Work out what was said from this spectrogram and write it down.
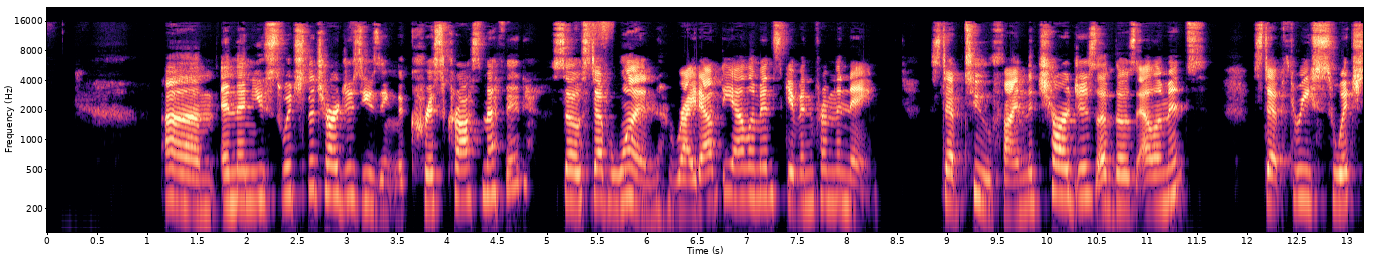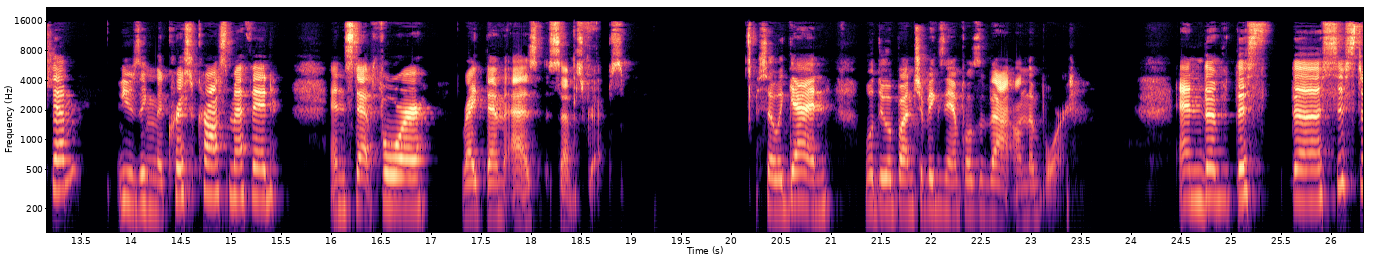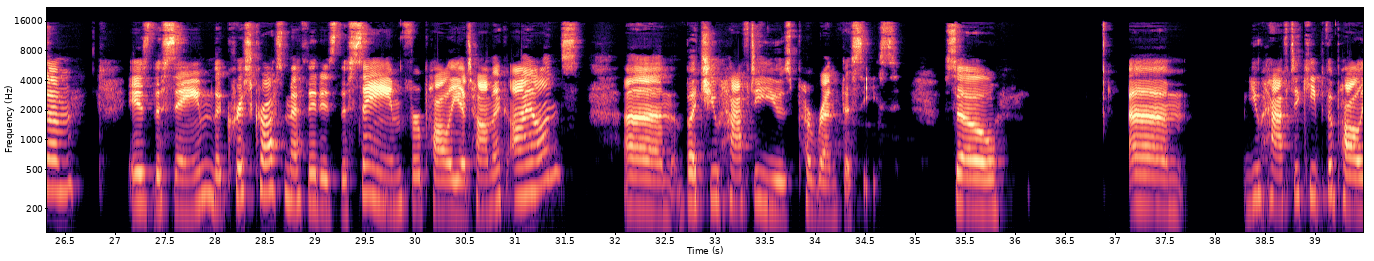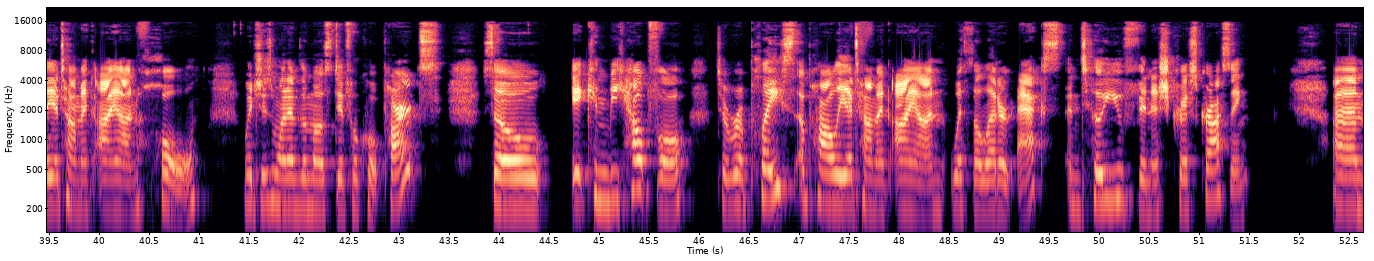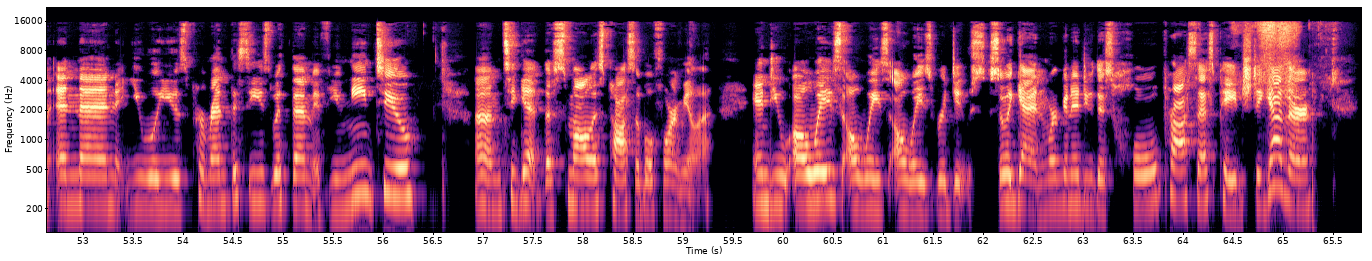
Um, and then you switch the charges using the crisscross method. So step one, write out the elements given from the name. Step two, find the charges of those elements. Step three, switch them using the crisscross method. And step four, write them as subscripts. So again, we'll do a bunch of examples of that on the board. And the, the, the system is the same. The crisscross method is the same for polyatomic ions, um, but you have to use parentheses. So um, you have to keep the polyatomic ion whole, which is one of the most difficult parts. So it can be helpful to replace a polyatomic ion with the letter X until you finish crisscrossing. Um, and then you will use parentheses with them if you need to um, to get the smallest possible formula. And you always, always, always reduce. So again, we're going to do this whole process page together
